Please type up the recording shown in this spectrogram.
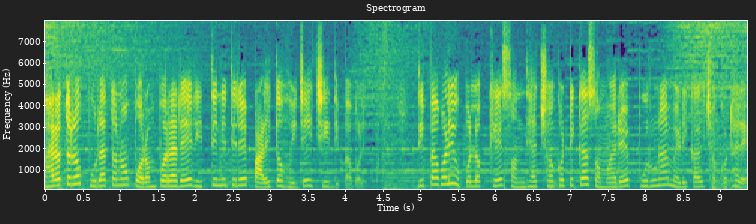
ଭାରତର ପୁରାତନ ପରମ୍ପରାରେ ରୀତିନୀତିରେ ପାଳିତ ହୋଇଯାଇଛି ଦୀପାବଳି। ଦୀପାବଳି ଉପଲକ୍ଷେ ସନ୍ଧ୍ୟା ଛଅ ଘଟିକା ସମୟରେ ପୁରୁଣା ମେଡିକାଲ ଛକଠାରେ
